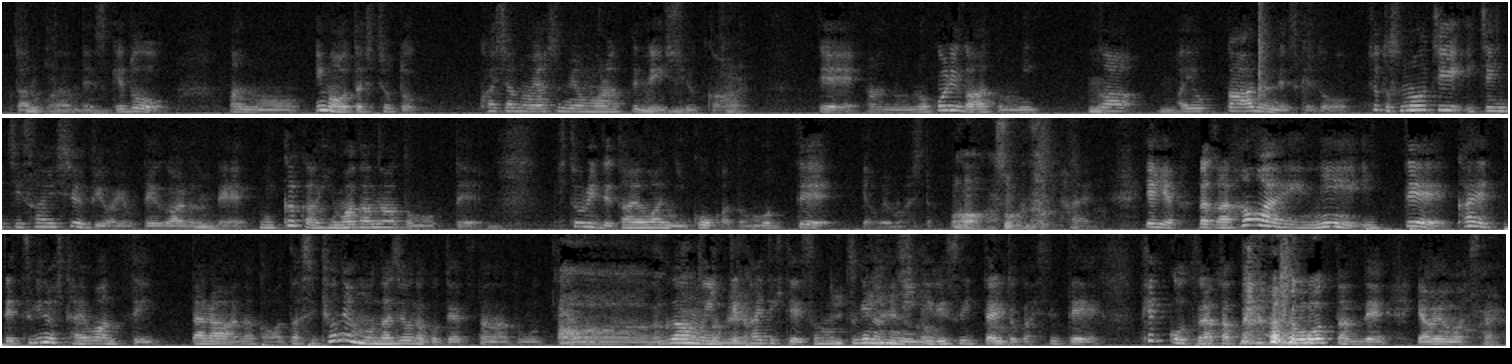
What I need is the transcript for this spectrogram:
だったんですけど、あの今私ちょっと会社のお休みをもらってて1週間、はい。であの残りがあと3日、うん。うん。あ4日あるんですけどちょっとそのうち1日最終日は予定があるんで、3日間暇だなと思ってうん。一人で台湾に行こうかと思ってやめました。ああそうなんだ。はいいやいやだからハワイに行って帰って次の日台湾って行ったら、うん。なんか私去年も同じようなことやってたなと思ってグアム行って帰ねってきてその次の日にイイギリス行ったりとかしてて、結構辛かったなと思ったんでやめました、はい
